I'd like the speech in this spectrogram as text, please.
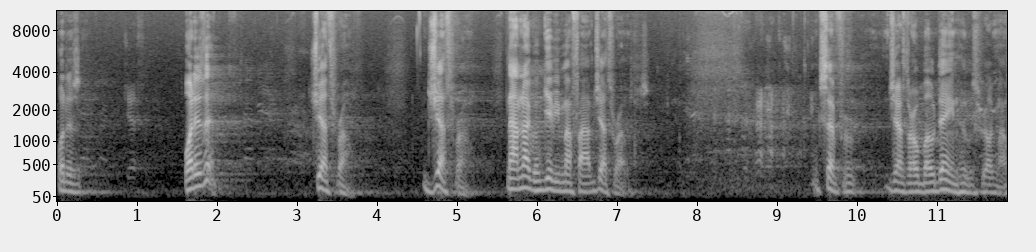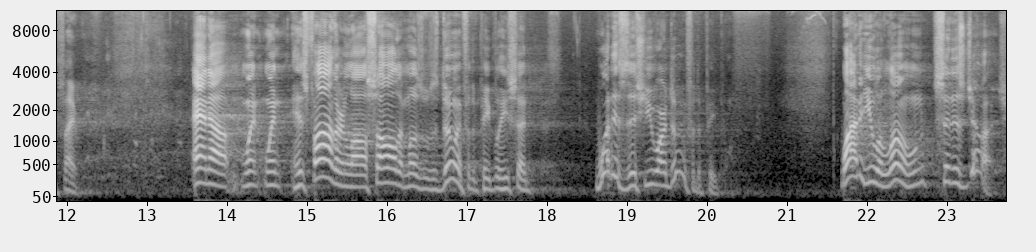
What is it? What is it? Jethro. Jethro. Now, I'm not going to give you my five Jethros, except for Jethro Bodine, who was really my favorite. And uh, when, when his father in law saw that Moses was doing for the people, he said, What is this you are doing for the people? Why do you alone sit as judge?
